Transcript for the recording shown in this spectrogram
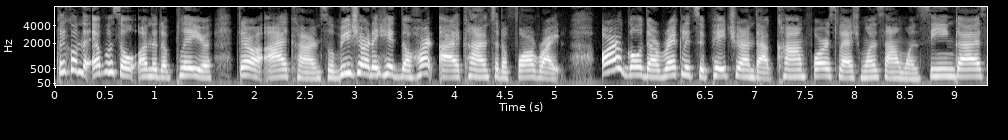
Click on the episode under the player. There are icons, so be sure to hit the heart icon to the far right, or go directly to patreon.com forward slash one one scene, guys.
